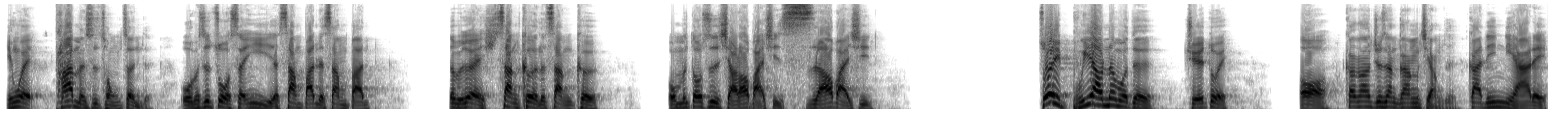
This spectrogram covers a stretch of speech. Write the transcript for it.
因为他们是从政的，我们是做生意的、上班的上班，对不对？上课的上课，我们都是小老百姓、死老百姓。所以不要那么的绝对。哦，刚刚就像刚刚讲的，干你娘嘞！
